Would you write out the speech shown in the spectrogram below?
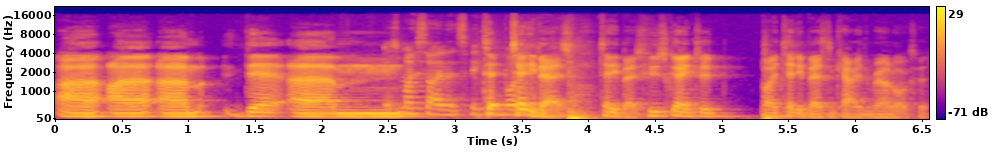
uh, uh, um, there. Um, It's my silent speaking body. teddy bears. Teddy bears. Who's going to buy teddy bears and carry them around Oxford?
